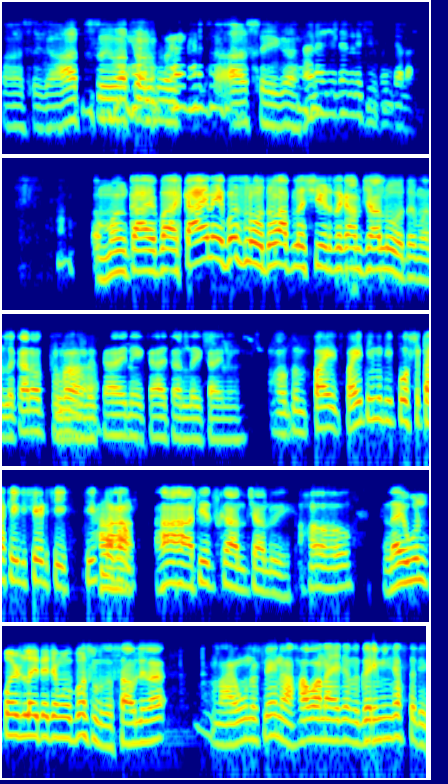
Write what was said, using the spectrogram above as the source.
असं का? आजचं वातावरण असं आहे का? मग काय बा काय नाही बसलो होतो. आपलं शेडचं काम चालू होतं म्हणलं. करावं फोन बरं. म्हणलं. काय नाही काय चाललंय काय नाही. हो तुम्ही पाय पाहिजे मी ती पोस्ट टाकलेली शेडची. तीच हा ना हा. काम. हा हा तेच काल चालू आहे. हो हो. लय ऊन पडलंय त्याच्यामुळे बसलो होतो सावलीला. नाही ऊनच लय ना. हवा नाही याच्यात गरमी जास्त लय.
